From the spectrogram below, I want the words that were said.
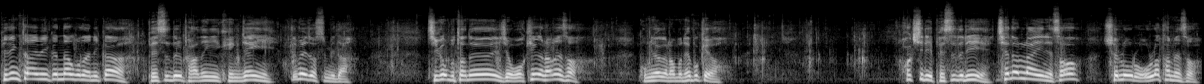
피딩 타임이 끝나고 나니까 베스들 반응이 굉장히 뜸해졌습니다. 지금부터는 이제 워킹을 하면서 공략을 한번 해볼게요 확실히 베스들이 채널 라인에서 쉘로우로 올라타면서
